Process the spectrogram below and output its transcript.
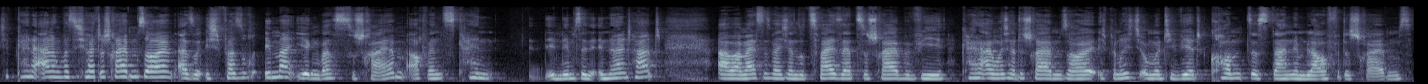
ich habe keine Ahnung, was ich heute schreiben soll. Also ich versuche immer irgendwas zu schreiben, auch wenn es kein in dem Sinne Inhalt hat. Aber meistens, wenn ich dann so zwei Sätze schreibe, wie, keine Ahnung, was ich heute schreiben soll, ich bin richtig unmotiviert, kommt es dann im Laufe des Schreibens.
